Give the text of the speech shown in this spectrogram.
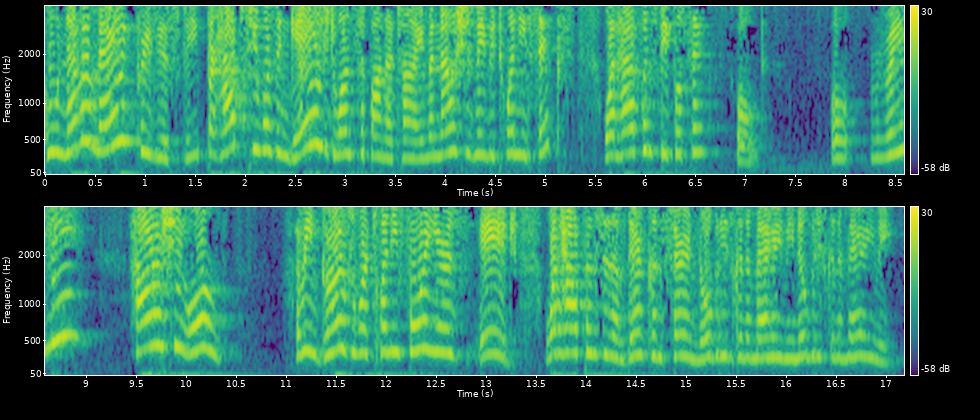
who never married previously. Perhaps she was engaged once upon a time and now she's maybe 26. What happens? People say, old. Oh, really? How is she old? I mean, girls who are 24 years age, what happens to them? They're concerned, nobody's going to marry me, nobody's going to marry me.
